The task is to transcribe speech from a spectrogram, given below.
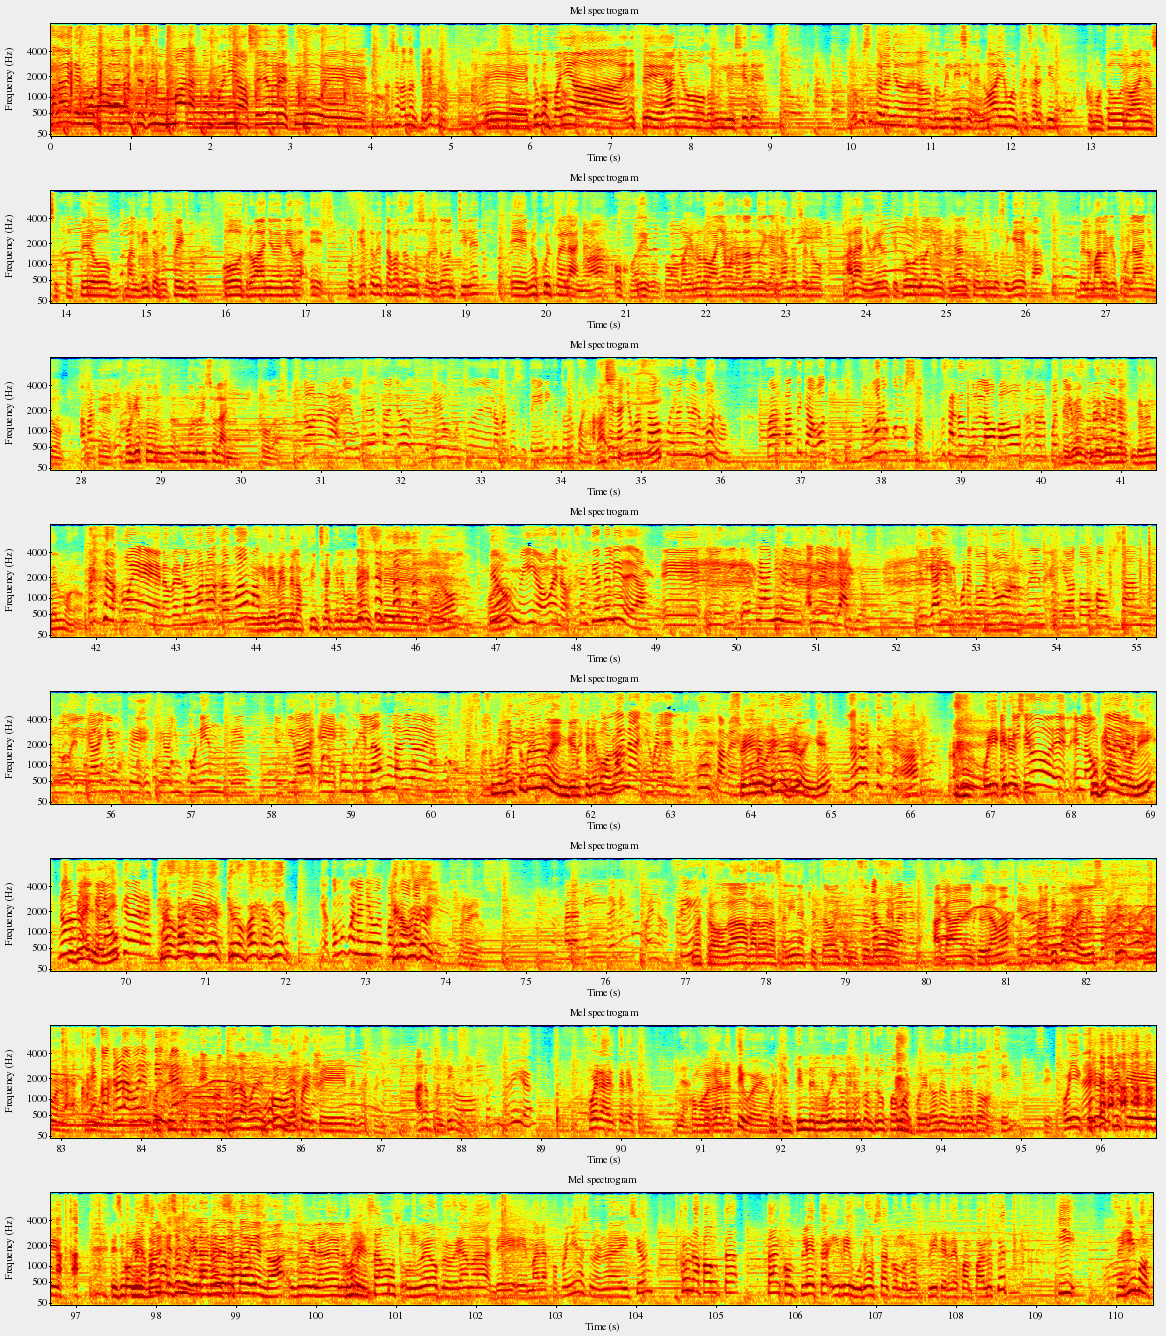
Al aire como todas las noches en Malas Compañías, señores. Tú, eh, ¿está sonando el teléfono? Eh, tu compañía en este año 2017. A propósito del año 2017, no vayamos a empezar a decir, como todos los años, en sus posteos malditos de Facebook, otro año de mierda. Eh, porque esto que está pasando, sobre todo en Chile, eh, no es culpa del año, ¿ah? ojo, digo, como para que no lo vayamos notando y cargándoselo al año. Vieron que todos los años al final todo el mundo se queja de lo malo que fue el año y todo. Aparte, Eh, este- Porque esto no, no lo hizo el año, en todo caso. No, no, no. eh, ustedes saben, yo leo mucho de la parte esotérica y todo el cuento. Ah, el ¿sí? año pasado fue el año del mono. Fue bastante caótico. ¿Los monos cómo son? Se saltan de un lado para otro, todo el cuento. yo Depen- persona con la depende, depende del mono. bueno, pero los monos, los monos más... Y depende de las fichas que le pongáis, si le, o no. ¿o Dios no? mío, bueno, se entiende la idea. Eh, este año es el año del gallo. El gallo el que pone todo en orden, el que va todo pausándolo, el gallo este, este gallo imponente, el que va eh, enrielando la vida de muchas personas. Su momento Pedro Engel tenemos Un acá. buen año, por ende, justamente. Su momento Pedro Engel. No, no, no. ¿Ah? Oye, Es quiero que decir. yo en, en la ¿Su búsqueda tía de... re- Yoli? No, ¿Su no, tía es que en la búsqueda de Que respuesta nos vaya me- bien, que nos vaya bien. ¿Cómo fue el año Que pasado nos para vaya ti? bien. Maravilloso. Para ti, ¿sí? Nuestra abogada Bárbara Salinas, que está hoy con nosotros placer, acá en el programa. Eh, ¿Para ti fue maravilloso? Sí, muy bueno. Encontró el amor en Tinder. enco- encontró el amor en No, Tinder. no fue en Tinder, no fue en Tinder. Ah, no fue en Tinder. No, fue en la vida. Fuera del teléfono. Ya, Como porque- la, la antigua, digamos. Porque en Tinder lo único que no encontró fue amor, porque lo otro encontró todo, ¿sí? Sí. Oye, quiero decir que. Eso porque, la, eso porque la novia lo está viendo, ¿ah? Eso porque la novia lo está viendo. Comenzamos un nuevo programa de eh, Malas Compañías, una nueva edición, con una pauta tan completa y rigurosa como los Twitter de Juan Pablo Suet. Y seguimos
